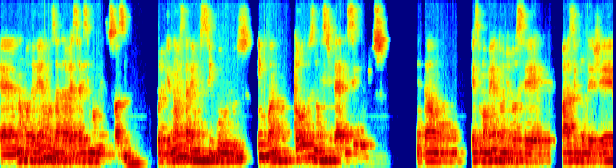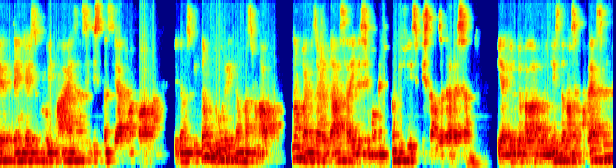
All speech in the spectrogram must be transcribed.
é, não poderemos atravessar esse momento sozinhos, porque não estaremos seguros enquanto todos não estiverem seguros. Então, esse momento onde você, para se proteger, tende a excluir mais, a se distanciar de uma forma, digamos que tão dura e tão racional, não vai nos ajudar a sair desse momento tão difícil que estamos atravessando. E aquilo que eu falava no início da nossa conversa,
